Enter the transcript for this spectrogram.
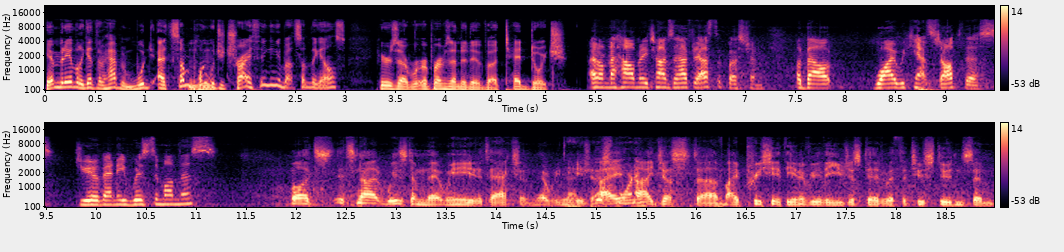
You haven't been able to get them to happen. Would at some point would you try thinking about something else? Here's a Representative uh, Ted Deutsch. I don't know how many times I have to ask the question about why we can't stop this. Do you have any wisdom on this? Well, it's it's not wisdom that we need; it's action that we need. action. I, I just um, I appreciate the interview that you just did with the two students, and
